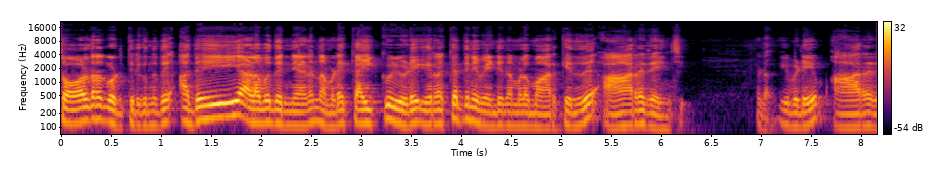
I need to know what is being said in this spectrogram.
ഷോൾഡർ കൊടുത്തിരിക്കുന്നത് അതേ അളവ് തന്നെയാണ് നമ്മുടെ കൈക്കുഴിയുടെ ഇറക്കത്തിന് വേണ്ടി നമ്മൾ മാർക്ക് ചെയ്യുന്നത് ആറര ഇഞ്ച് കേട്ടോ ഇവിടെയും ആറര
